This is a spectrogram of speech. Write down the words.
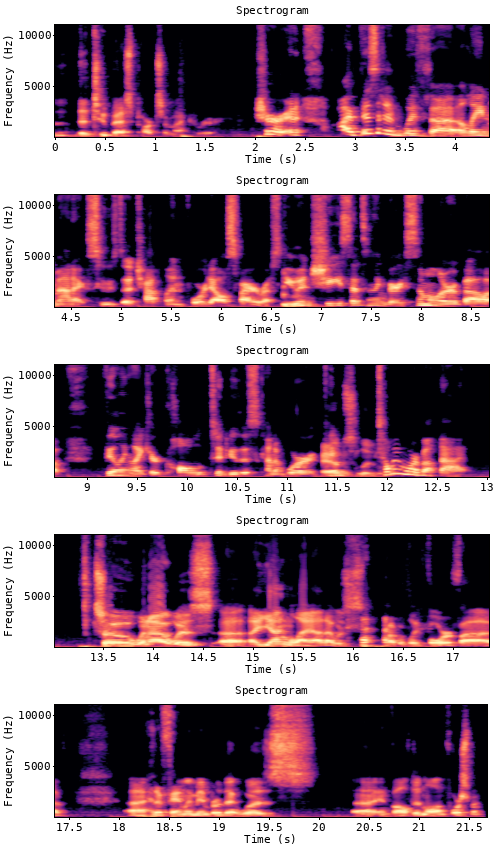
the two best parts of my career. Sure. And I visited with uh, Elaine Maddox, who's a chaplain for Dallas Fire Rescue, Mhm. and she said something very similar about feeling like you're called to do this kind of work. Can- Absolutely. Tell me more about that. So when I was uh, a young lad, I was probably four or five. uh, I had a family member that was uh, involved in law enforcement,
